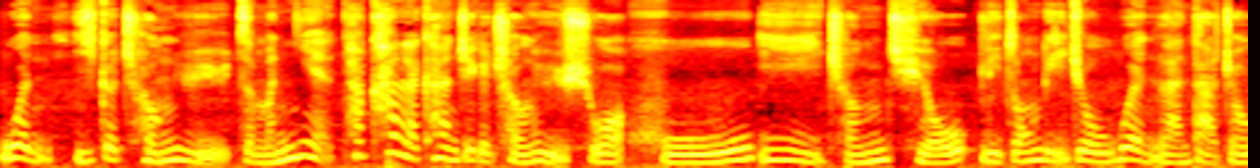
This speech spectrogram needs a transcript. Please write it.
问一个成语怎么念？他看了看这个成语，说“胡意成球”。李总理就问蓝大洲：“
